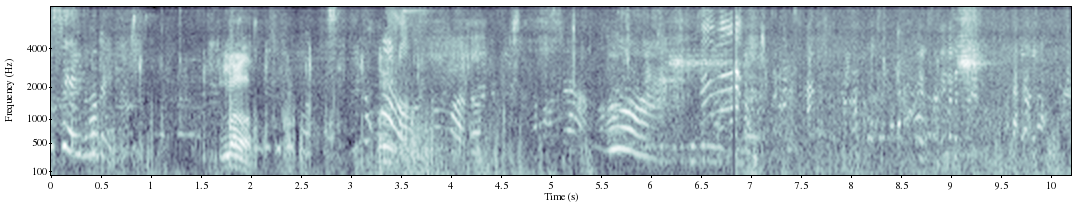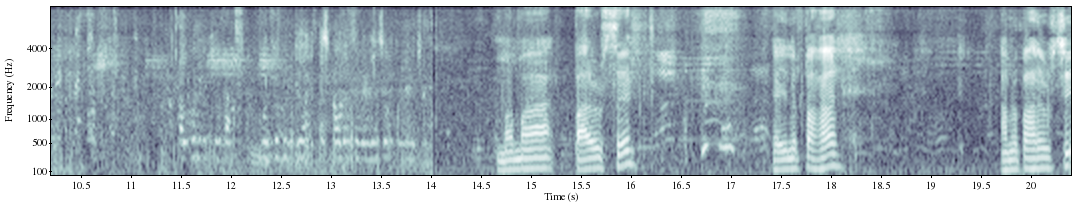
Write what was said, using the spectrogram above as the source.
করতেছে এইভাবে? বলো। মামা পাহাড় উঠছে। এই হলো পাহাড়। আমরা পাহাড়ে উঠছি।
